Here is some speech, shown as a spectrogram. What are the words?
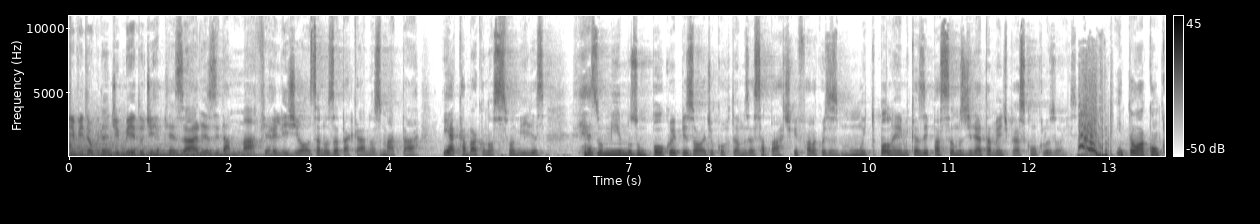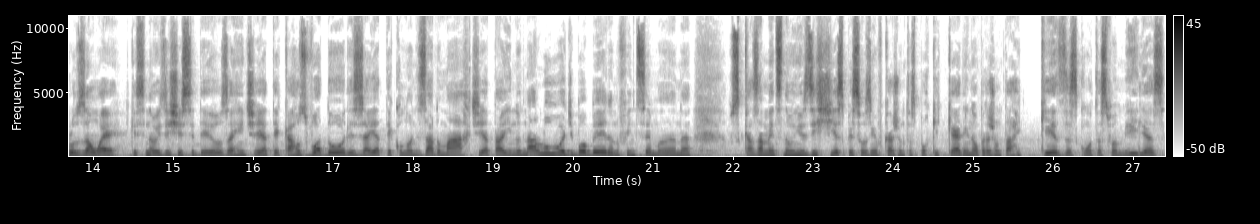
Devido ao grande medo de represálias e da máfia religiosa nos atacar, nos matar e acabar com nossas famílias. Resumimos um pouco o episódio, cortamos essa parte que fala coisas muito polêmicas e passamos diretamente para as conclusões. Então a conclusão é que se não existisse Deus, a gente ia ter carros voadores, já ia ter colonizado Marte, ia estar tá indo na Lua de bobeira no fim de semana, os casamentos não iam existir, as pessoas iam ficar juntas porque querem, não para juntar riquezas com outras famílias.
